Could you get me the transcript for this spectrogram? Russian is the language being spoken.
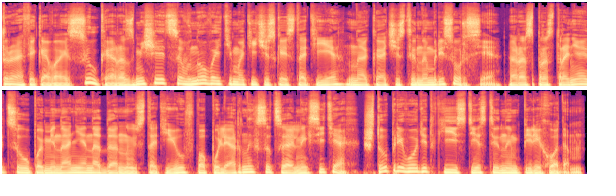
Трафиковая ссылка размещается в новой тематической статье на качественном ресурсе. Распространяются упоминания на данную статью в популярных социальных сетях, что приводит к естественным переходам.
